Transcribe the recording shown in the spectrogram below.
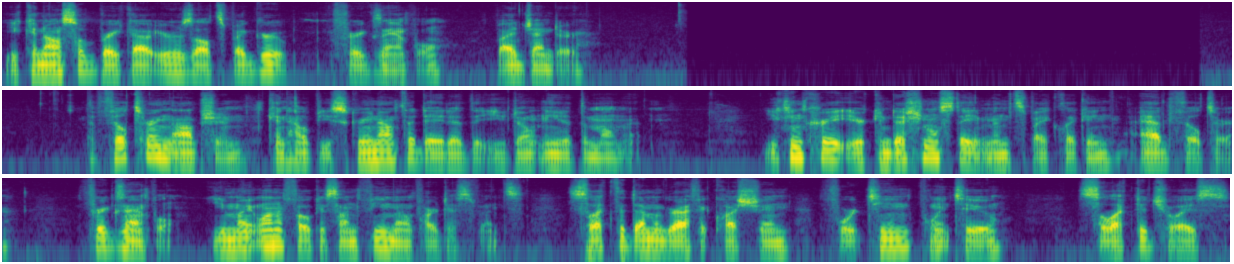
You can also break out your results by group, for example, by gender. The filtering option can help you screen out the data that you don't need at the moment. You can create your conditional statements by clicking Add Filter. For example, you might want to focus on female participants. Select the demographic question 14.2, select a choice,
